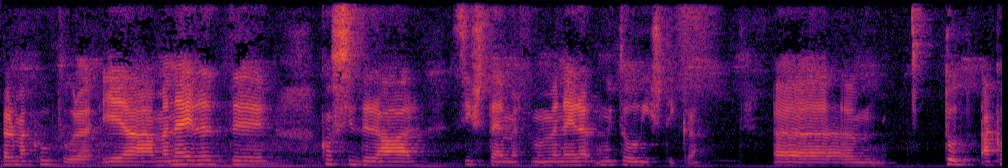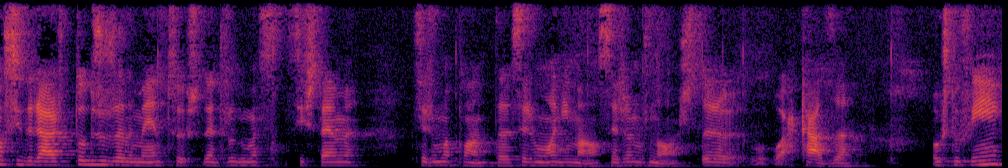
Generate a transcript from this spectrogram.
permacultura? É a maneira de considerar sistemas de uma maneira muito holística. Todo, a considerar todos os alimentos dentro de um sistema, seja uma planta, seja um animal, sejamos nós, seja a casa, o estufim,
